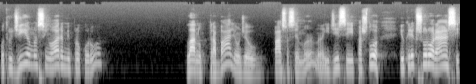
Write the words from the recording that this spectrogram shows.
Outro dia, uma senhora me procurou, lá no trabalho onde eu passo a semana e disse: Pastor, eu queria que o senhor orasse.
